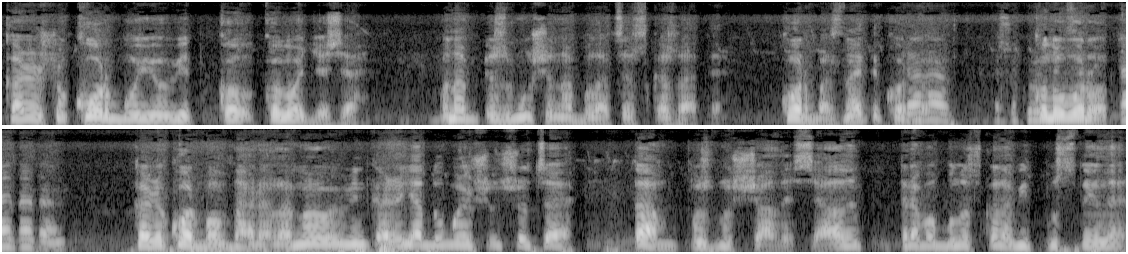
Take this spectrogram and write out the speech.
Каже, що корбою від ко- колодязя. Вона змушена була це сказати. Корба, знаєте корба? Да, да. Коловорот. Да, да, да. Каже, корба вдарила. Ну він каже, я думаю, що, що це там познущалися, але треба було сказати, відпустили,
